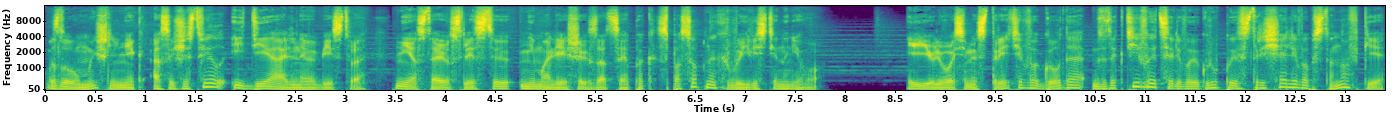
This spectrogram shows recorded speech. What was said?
Злоумышленник осуществил идеальное убийство – не оставив следствию ни малейших зацепок, способных вывести на него. Июль 83 года детективы целевой группы встречали в обстановке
